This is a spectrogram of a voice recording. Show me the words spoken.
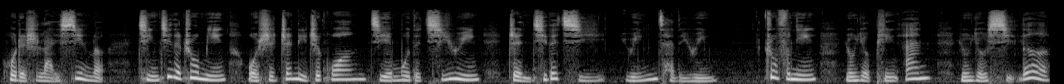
或者是来信了。请记得注明，我是真理之光节目的齐云，整齐的齐，云彩的云。祝福您拥有平安，拥有喜乐，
